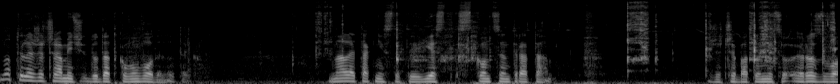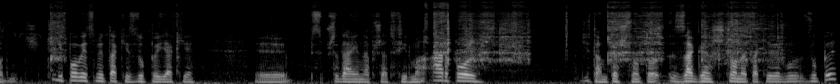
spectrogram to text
No tyle, że trzeba mieć dodatkową wodę do tego. No ale tak niestety jest z koncentratami. Że trzeba to nieco rozwodnić. Czyli powiedzmy takie zupy, jakie yy, sprzedaje na przykład firma Arpol, gdzie tam też są to zagęszczone takie zupy.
